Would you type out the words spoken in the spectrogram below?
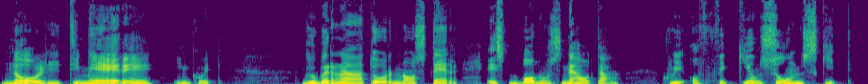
noli timere, inquit. Gubernator noster est bonus nauta, qui officium sum scit.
